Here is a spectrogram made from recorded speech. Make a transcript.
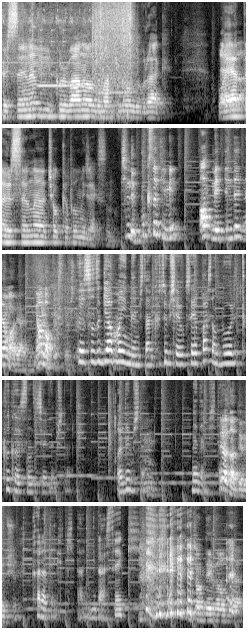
Hırslarının kurbanı oldu, mahkum oldu Burak. Bu Evet hayatta abi. hırslarına çok kapılmayacaksın. Şimdi bu kısa filmin alt metninde ne var yani? Ne anlatmak istemişler? Hırsızlık yapmayın demişler. Kötü bir şey yoksa yaparsanız böyle tıklı kalırsınız içeri demişler. Öyle demişler. Hı. Ne demişler? Biraz daha derin düşün. Kara delikten gidersek Çok derin oldu ya.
